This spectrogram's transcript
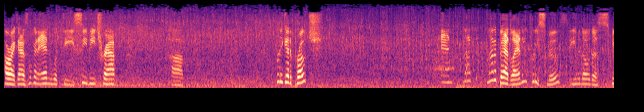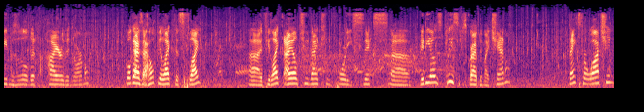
All right, guys, we're going to end with the CB trap. Um, pretty good approach. And not not a bad landing, pretty smooth, even though the speed was a little bit higher than normal. Well, guys, I hope you liked this flight. Uh, if you like IL-2 1946 uh, videos, please subscribe to my channel. Thanks for watching.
